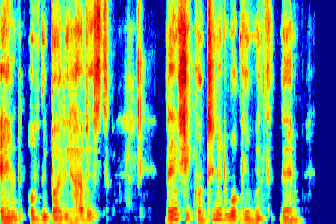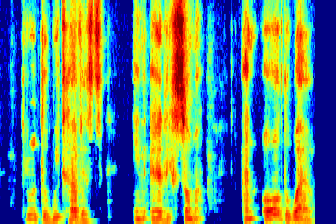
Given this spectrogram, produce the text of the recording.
end of the barley harvest. Then she continued working with them through the wheat harvest in early summer, and all the while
